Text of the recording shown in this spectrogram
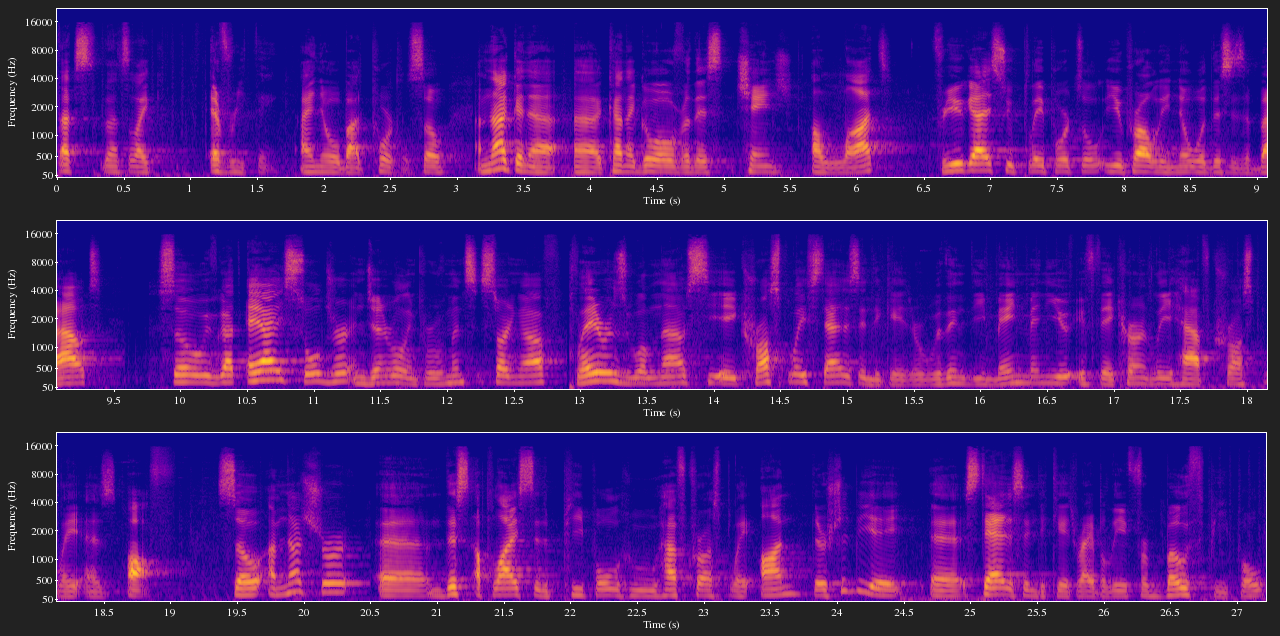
That's that's like everything I know about Portal. So I'm not gonna uh, kind of go over this change a lot. For you guys who play Portal, you probably know what this is about. So we've got AI, soldier, and general improvements. Starting off, players will now see a crossplay status indicator within the main menu if they currently have crossplay as off. So I'm not sure uh, this applies to the people who have crossplay on. There should be a, a status indicator, I believe, for both people.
